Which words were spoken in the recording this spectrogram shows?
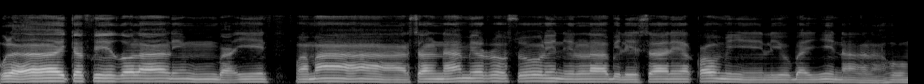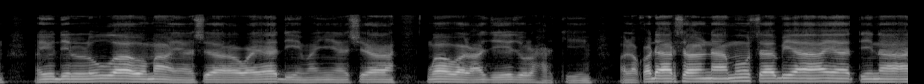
wa yabghuna iwaja ulaika fi dhalalin ba'id wa ma arsalna min rasulin illa bilisani qaumi liyubayyina lahum ayudillullahu ma yasha wa yadi man yasha wa huwal azizul hakim wa laqad arsalna Musa bi ayatina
